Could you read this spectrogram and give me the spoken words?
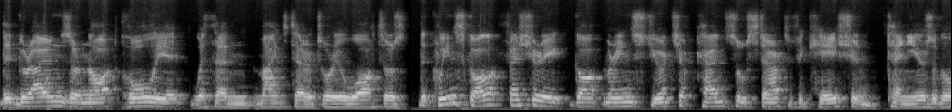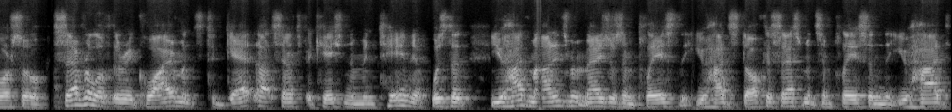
The grounds are not wholly within Manx territorial waters. The queen scallop fishery got Marine Stewardship Council certification 10 years ago or so. Several of the requirements to get that certification and maintain it was that you had management measures in place, that you had stock assessments in place, and that you had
